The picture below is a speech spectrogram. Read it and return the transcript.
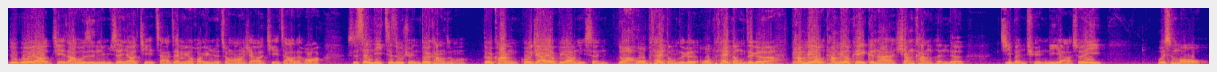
如果要结扎，或是女生要结扎，在没有怀孕的状况下要结扎的话，是身体自主权对抗什么？对抗国家要不要你生？对吧、我不太懂这个，我不太懂这个，他没有他没有可以跟他相抗衡的基本权利啊，所以为什么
